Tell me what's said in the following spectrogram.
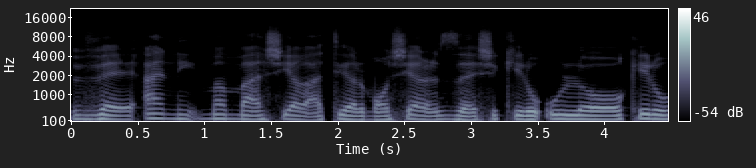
ואני ממש ירדתי על משה על זה שכאילו הוא לא, כאילו,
